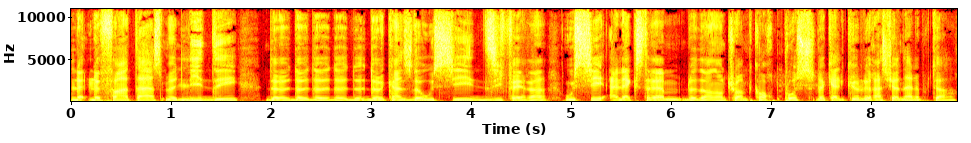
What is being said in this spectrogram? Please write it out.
le fantasme, l'idée de, de, de, candidat aussi différent, aussi à l'extrême de Donald Trump, qu'on repousse le calcul rationnel à plus tard?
